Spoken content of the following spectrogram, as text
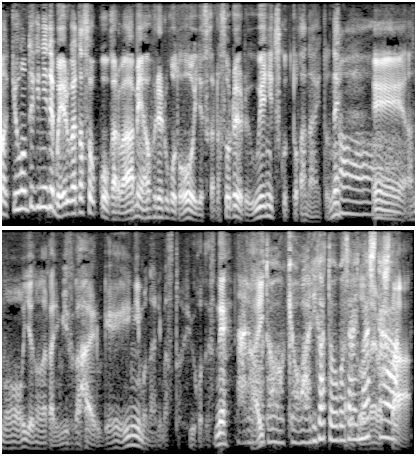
まあ、基本的にでも L 型速攻からは雨溢れること多いですから、それより上に作っとかないとね、あーえーあの家の中に水が入る原因にもなりますということですね。なるほど、はい今日はありがとうございました。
